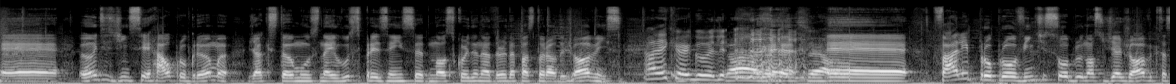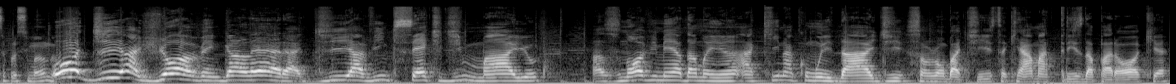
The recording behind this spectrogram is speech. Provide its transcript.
É, antes de encerrar o programa, já que estamos na ilustre presença do nosso coordenador da Pastoral dos Jovens, olha que orgulho. Céu. é, fale pro, pro ouvinte sobre o nosso dia jovem que está se aproximando. O Dia Jovem, galera! Dia 27 de maio, às nove e meia da manhã, aqui na comunidade São João Batista, que é a matriz da paróquia.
